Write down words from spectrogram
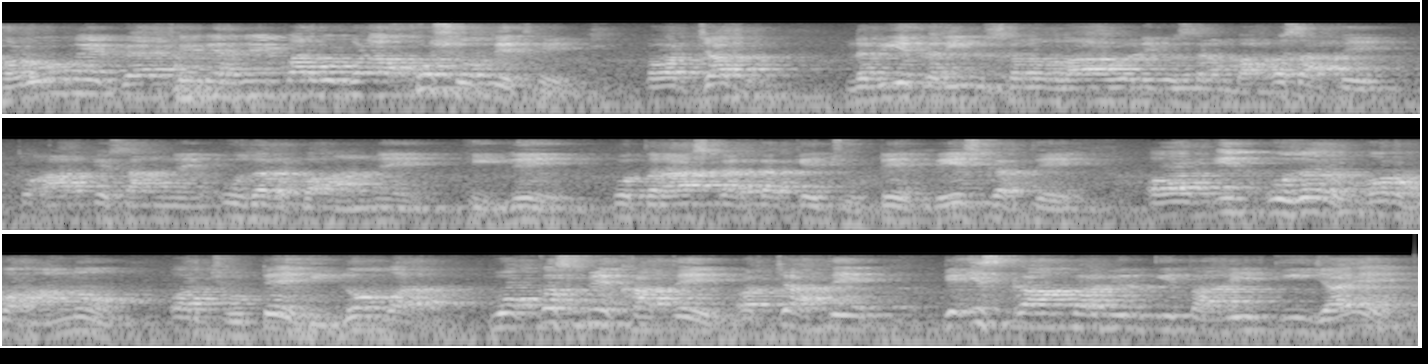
گھروں میں بیٹھے رہنے پر وہ بڑا خوش ہوتے تھے۔ اور جب نبی کریم صلی اللہ علیہ وسلم واپس آتے تو آپ کے سامنے ازر بہانے ہی لے۔ وہ تلاش کر کر کے جھوٹے پیش کرتے اور ان عذر اور بہانوں اور جھوٹے ہیلوں پر وہ قسمیں کھاتے اور چاہتے کہ اس کام پر بھی ان کی تعریف کی جائے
